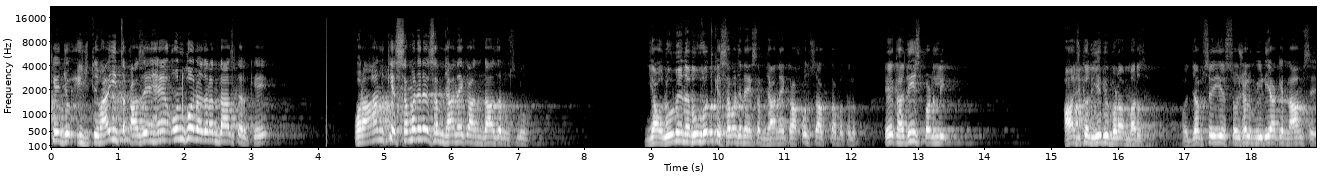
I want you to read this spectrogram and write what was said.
کے جو اجتماعی تقاضے ہیں، ان کو نظر انداز کر کے قرآن کے سمجھنے، سمجھانے کا انداز اور اسلوب یا علوم نبوت کے سمجھنے، سمجھانے کا خود ساختہ مطلب۔ ایک حدیث پڑھ لی۔ آج کل یہ بھی بڑا مرض ہے۔ اور جب سے یہ سوشل میڈیا کے نام سے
